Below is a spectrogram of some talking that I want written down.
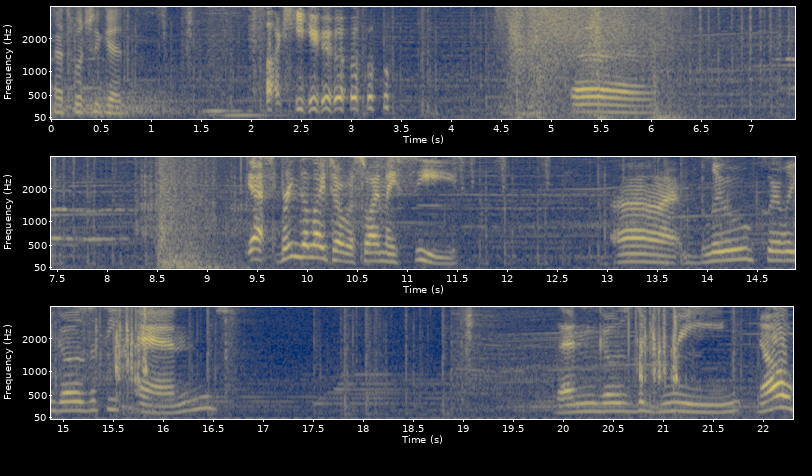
That's what you get. Fuck you. uh... Yes, bring the light over so I may see. Alright, blue clearly goes at the end. Then goes the green. No!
